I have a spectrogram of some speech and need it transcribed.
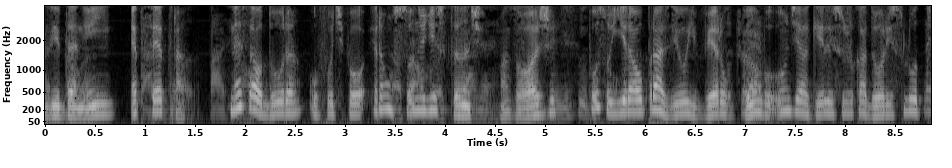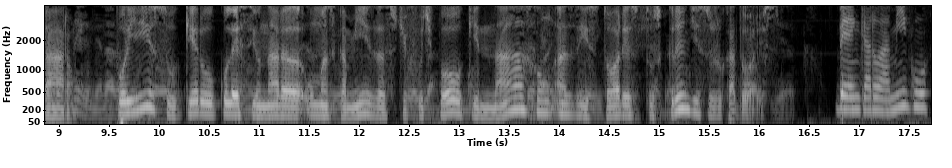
Zidane, etc. Nessa altura, o futebol era um sonho distante, mas hoje posso ir ao Brasil e ver o campo onde aqueles jogadores lutaram. Por isso, quero colecionar umas camisas de futebol que narram as histórias dos grandes jogadores. Bem, caro amigo,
